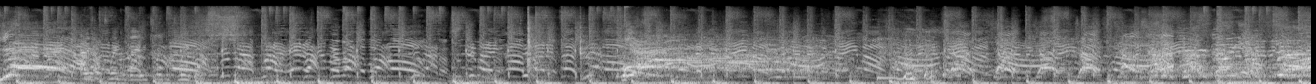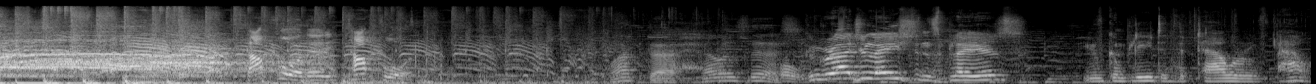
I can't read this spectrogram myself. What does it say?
Yeah! Twinkle, twinkle, baby, twinkle, twinkle. Floor, baby. Top floor. What the hell is this? Oh, Congratulations, players. You've completed the Tower of Power.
